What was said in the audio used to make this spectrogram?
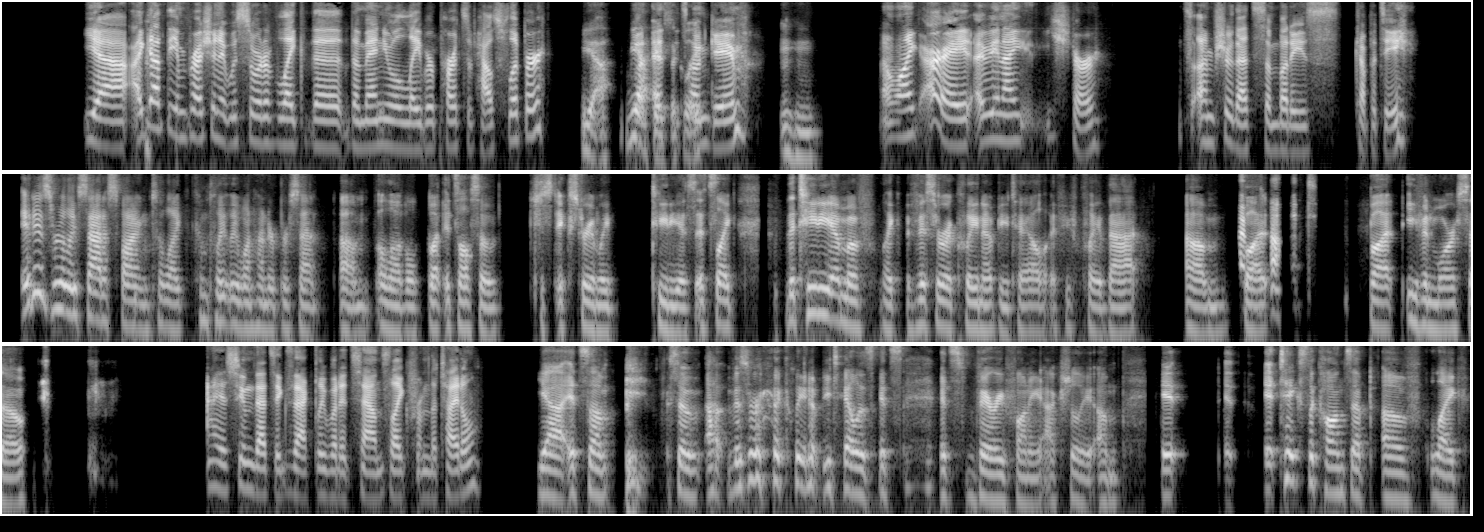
Yeah, I got the impression it was sort of like the the manual labor parts of House Flipper. Yeah, yeah, as its basically. own game. hmm I'm like, all right. I mean, I sure. It's, I'm sure that's somebody's cup of tea. It is really satisfying to like completely 100% um a level, but it's also just extremely tedious. It's like the tedium of like Viscera cleanup detail if you've played that. Um, but but even more so. I assume that's exactly what it sounds like from the title. Yeah, it's um so uh, Viscera cleanup detail is it's it's very funny actually. Um it it it takes the concept of like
